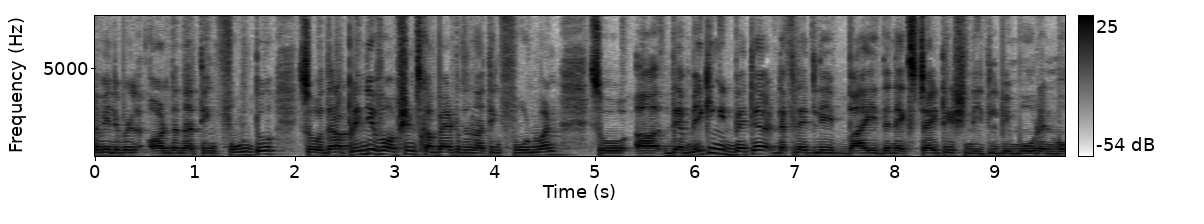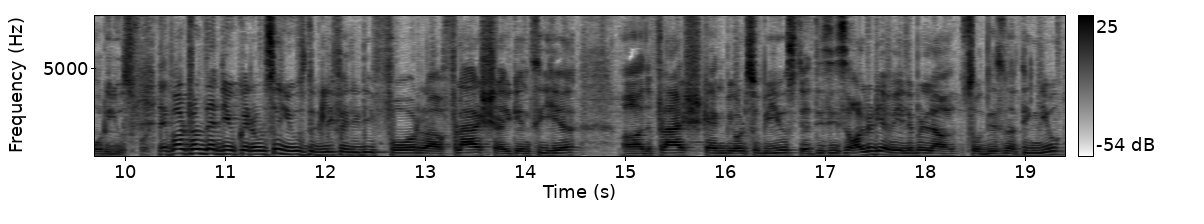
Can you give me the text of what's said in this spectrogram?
available on the nothing phone 2 so there are plenty of options compared to the nothing phone 1 so uh, they're making it better. Definitely by the next iteration it will be more and more useful. Apart from that you can also use the glyph led for uh, flash. Uh, you can see here uh, the flash can be also be used. This is already available uh, so this is nothing new.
